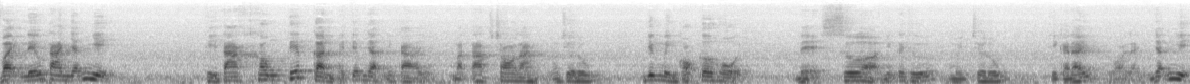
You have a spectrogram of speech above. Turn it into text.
Vậy nếu ta nhẫn nhịn thì ta không tiếp cần phải tiếp nhận những cái mà ta cho rằng nó chưa đúng. Nhưng mình có cơ hội để sửa những cái thứ mình chưa đúng thì cái đấy gọi là nhẫn nhịn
